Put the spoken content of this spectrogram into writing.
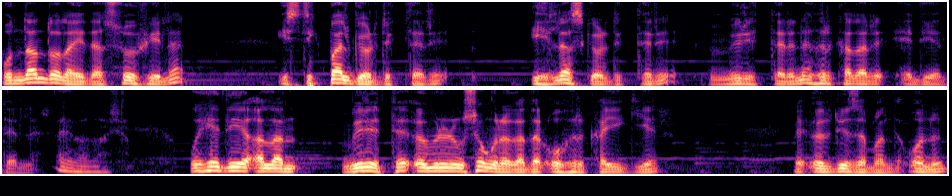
Bundan dolayı da sufiler istikbal gördükleri, ihlas gördükleri müritlerine hırkaları hediye ederler. Eyvallah hocam. O hediye alan mürit de ömrünün sonuna kadar o hırkayı giyer ve öldüğü zaman da onun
